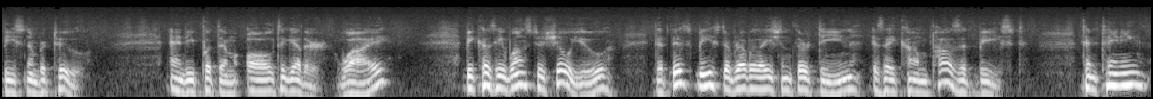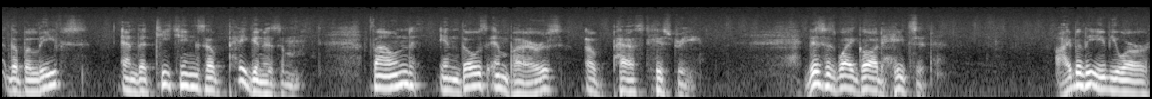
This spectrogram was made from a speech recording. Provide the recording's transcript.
beast number two, and he put them all together. Why? Because he wants to show you that this beast of Revelation 13 is a composite beast containing the beliefs and the teachings of paganism found in those empires of past history. This is why God hates it. I believe you are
